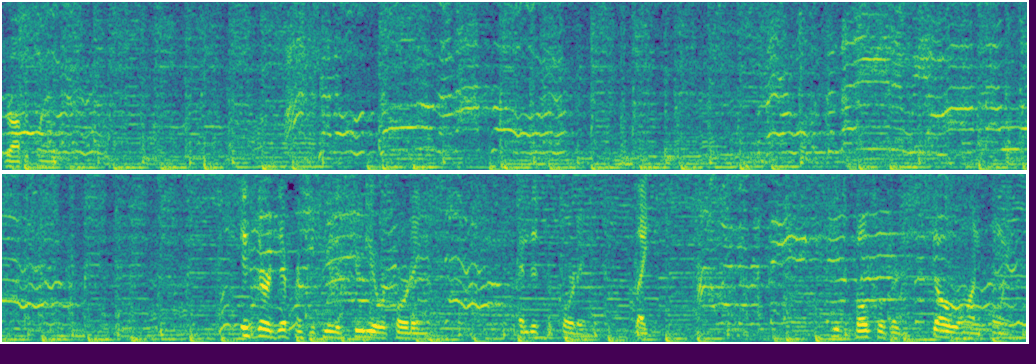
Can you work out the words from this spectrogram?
Comes Robert Plant. Is there a difference between the studio recording and this recording? Like, his vocals are just so on point.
